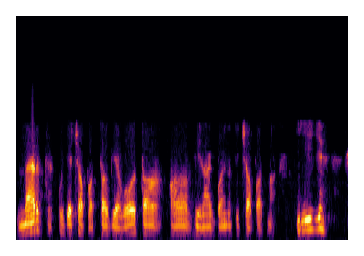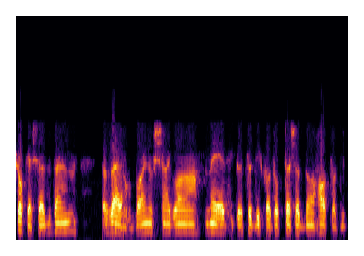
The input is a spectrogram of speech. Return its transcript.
mert ugye csapattagja volt a, a világbajnoki csapatnak. Így sok esetben az Európa-bajnokságon a negyedik, ötödik, adott esetben a hatodik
